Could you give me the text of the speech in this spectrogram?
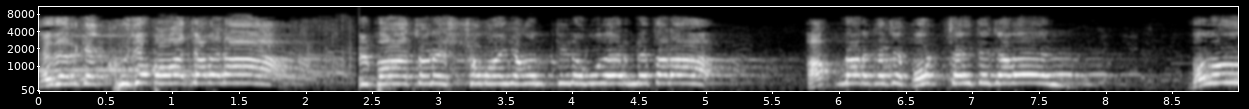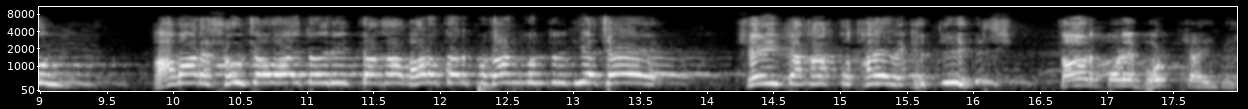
এদেরকে খুঁজে পাওয়া যাবে না। নির্বাচনের সময় যখন তৃণমূলের নেতারা আপনার কাছে ভোট চাইতে যাবেন, বলুন আমার শৌচালয় তৈরির টাকা ভারতের প্রধানমন্ত্রী দিয়েছে। সেই টাকা কোথায় রেখেছিস? তারপরে ভোট চাইবি।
